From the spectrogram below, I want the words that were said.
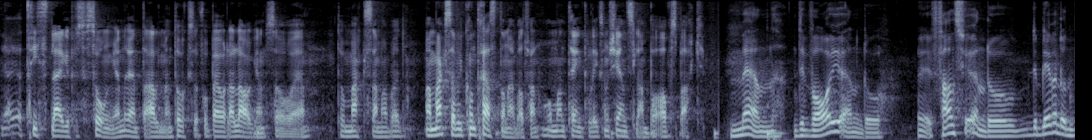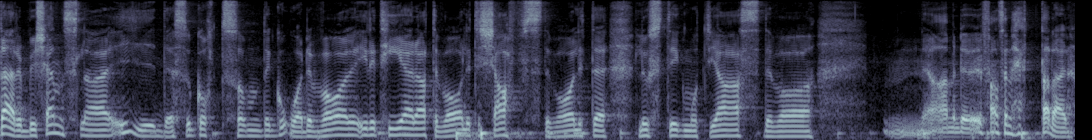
ja, trist läge på säsongen rent allmänt också för båda lagen. Så eh, då maxar man väl, man maxar väl kontrasterna i vart fall. Om man tänker liksom känslan på avspark. Men det var ju ändå, Eh, fanns ju ändå, det blev ändå en derbykänsla i det så gott som det går. Det var irriterat, det var lite tjafs, det var lite lustig mot jazz, det var mm, ja, men det fanns en hetta där.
